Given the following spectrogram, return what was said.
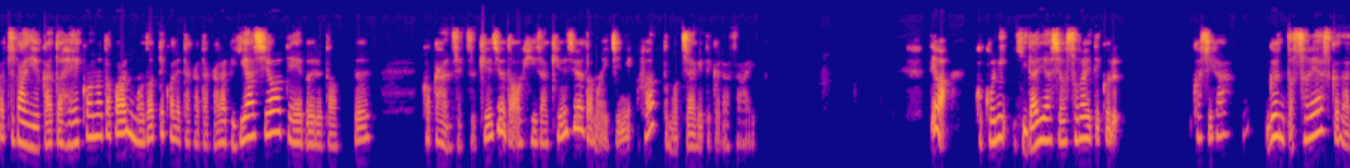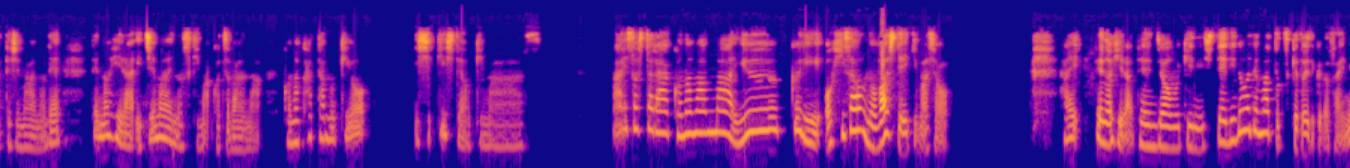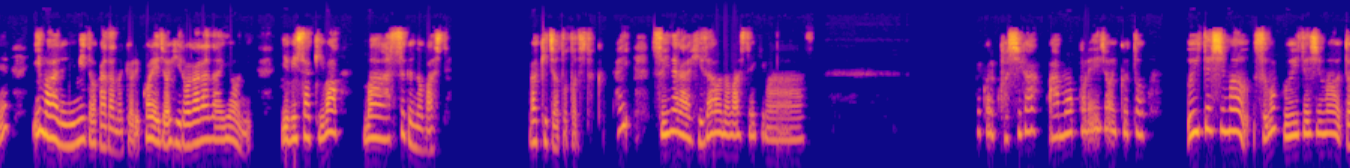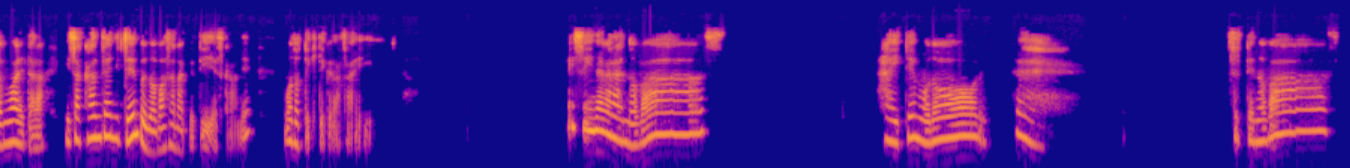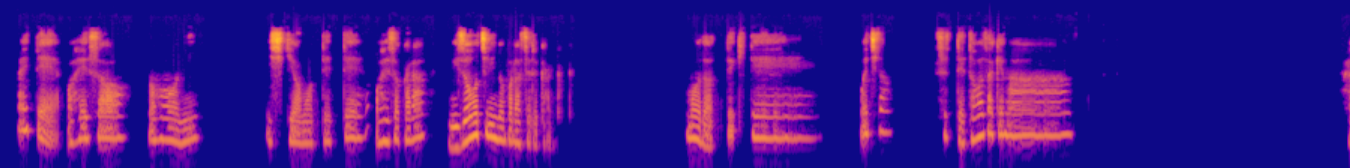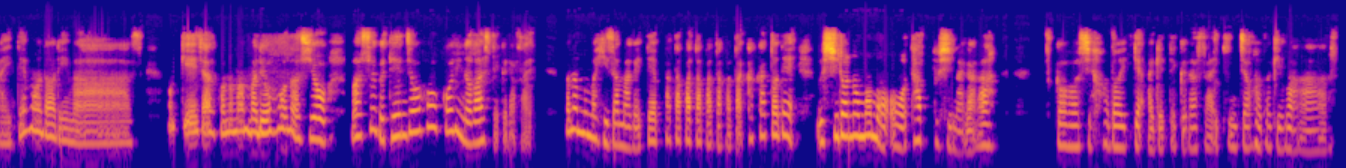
骨盤床と平行のところに戻ってこれた方から、右足をテーブルトップ、股関節90度、お膝90度の位置にふわっと持ち上げてください。では、ここに左足を揃えてくる。腰がぐんと反れやすくなってしまうので、手のひら1枚の隙間、骨盤がこの傾きを意識しておきます。はい。そしたら、このまんま、ゆっくりお膝を伸ばしていきましょう。はい。手のひら、天井向きにして、二の腕マットつけといてくださいね。今ある耳と肩の距離、これ以上広がらないように、指先はまっすぐ伸ばして、脇ちょっと閉じとく。はい。吸いながら膝を伸ばしていきます。で、これ腰が、あ、もうこれ以上行くと、浮いてしまう、すごく浮いてしまうと思われたら、膝完全に全部伸ばさなくていいですからね。戻ってきてください。はい、吸いながら伸ばす。吐いて戻る。吸って伸ばす。吐いて、おへその方に意識を持ってって、おへそから溝落ちに登らせる感覚。戻ってきて、もう一度、吸って遠ざけます。吐いて戻ります。OK。じゃあ、このまま両方の足をまっすぐ天井方向に伸ばしてください。このまま膝曲げて、パタパタパタパタ、かかとで後ろのももをタップしながら、少しほどいてあげてください。緊張ほどきます。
